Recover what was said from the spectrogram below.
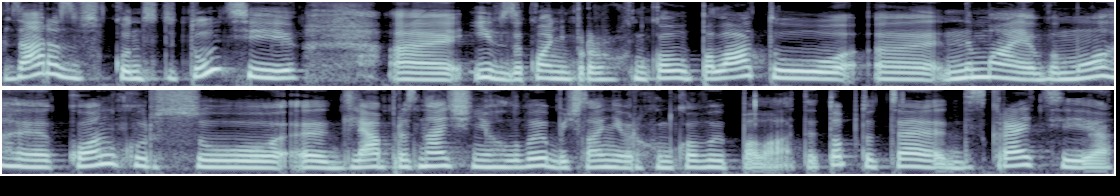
Зараз в Конституції е, і в законі про рахункову палату е, немає вимоги конкурсу е, для призначення голови або членів рахункової палати. Тобто це дискреція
